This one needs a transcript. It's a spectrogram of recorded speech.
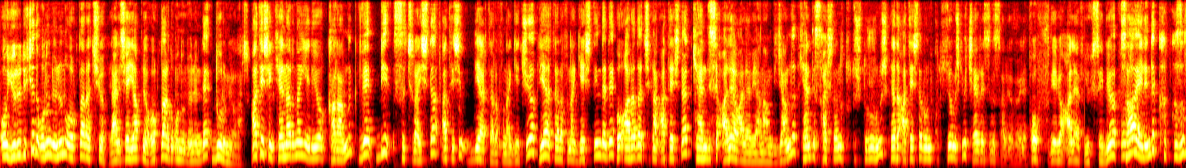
O yürüdükçe de onun önünü orklar açıyor. Yani şey yapmıyor. Orklar da onun önünde durmuyorlar. Ateşin kenarına geliyor karanlık ve bir sıçrayışta ateşin diğer tarafına geçiyor. Diğer tarafına geçtiğinde de o arada çıkan ateşler kendisi alev alev yanan bir canlı. Kendi saçlarını tutuştururmuş ya da ateşler onu kutusuyormuş gibi çevresini sarıyor böyle. Pof diye bir alev yükseliyor. Sağ elinde kıpkızıl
